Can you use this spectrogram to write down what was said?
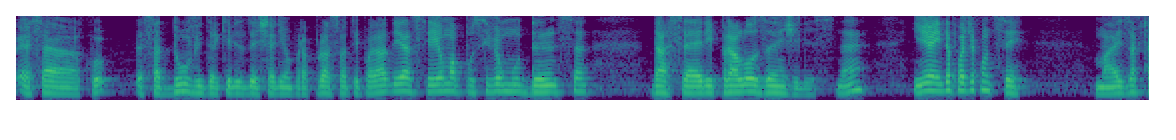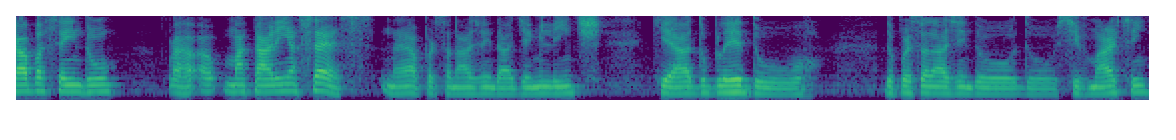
essa essa dúvida que eles deixariam para a próxima temporada ia ser uma possível mudança da série para Los Angeles, né? E ainda pode acontecer, mas acaba sendo a, a, matarem a Cess, né? A personagem da Jamie Lynch, que é a dublê do, do personagem do, do Steve Martin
